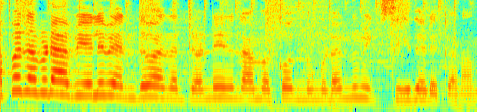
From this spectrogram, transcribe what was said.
അപ്പോൾ നമ്മുടെ അവിയൽ വെന്ത് വന്നിട്ടുണ്ട്. ഇനി നമുക്ക് ഒന്നും കൂടെ ഒന്ന് മിക്സ് ചെയ്തെടുക്കണം.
